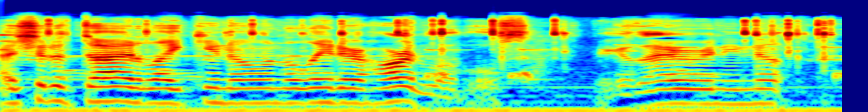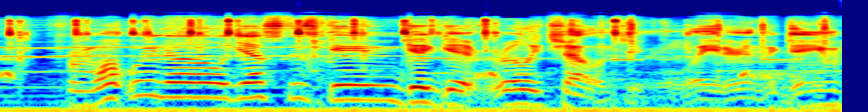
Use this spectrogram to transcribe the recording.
I should have died like, you know, in the later hard levels. Because I already know, from what we know, yes, this game did get really challenging later in the game.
